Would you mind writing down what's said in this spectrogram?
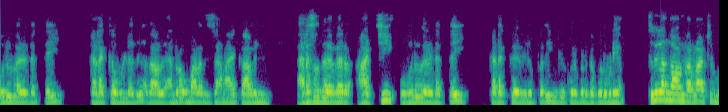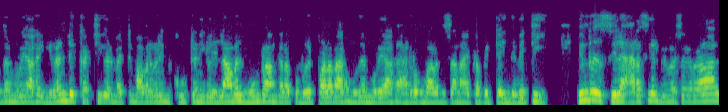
ஒரு வருடத்தை கடக்க உள்ளது. அதாவது அன்றகுமார திசாநாயக்காவின் அரசு தலைவர் ஆட்சி ஒரு வருடத்தை கடக்க இருப்பது இங்கு குறிப்பிடத்தக்க முடியும் விடயம். ஸ்ரீலங்காவின் வரலாற்றில் முதன்முறையாக இரண்டு கட்சிகள் மற்றும் அவர்களின் கூட்டணிகள் இல்லாமல் மூன்றாம் தரப்பு வேட்பாளராக முதன்முறையாக அன்றகுமார திசாநாயக்கா பெற்ற இந்த வெற்றி. இன்று சில அரசியல் விமர்சகர்களால்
